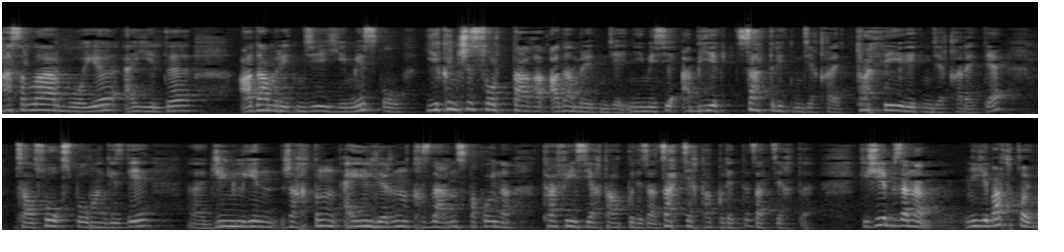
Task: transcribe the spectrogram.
Ғасырлар бойы әйелді адам ретінде емес ол екінші сорттағы адам ретінде немесе объект зат ретінде қарайды трофей ретінде қарайды иә. Мысалы соғыс болған кезде ә, жеңілген жақтың әйелдерін қыздарын спокойно трофей сияқты алып кетеді зат сияқты алып кетеді зат сияқты. Кеше біз ана неге бардық қой?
